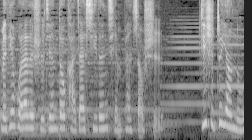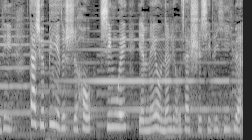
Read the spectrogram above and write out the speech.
每天回来的时间都卡在熄灯前半小时。即使这样努力，大学毕业的时候，辛薇也没有能留在实习的医院。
